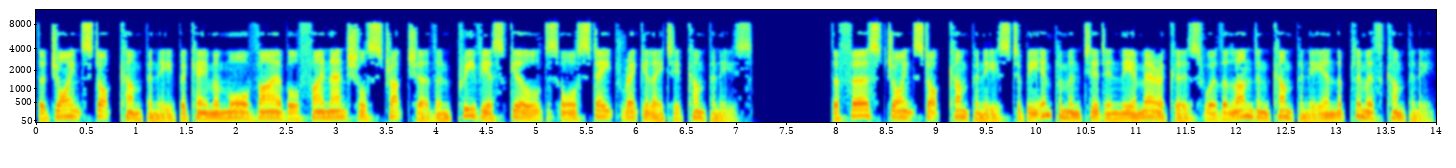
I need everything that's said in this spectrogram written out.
The joint stock company became a more viable financial structure than previous guilds or state-regulated companies. The first joint stock companies to be implemented in the Americas were the London Company and the Plymouth Company.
